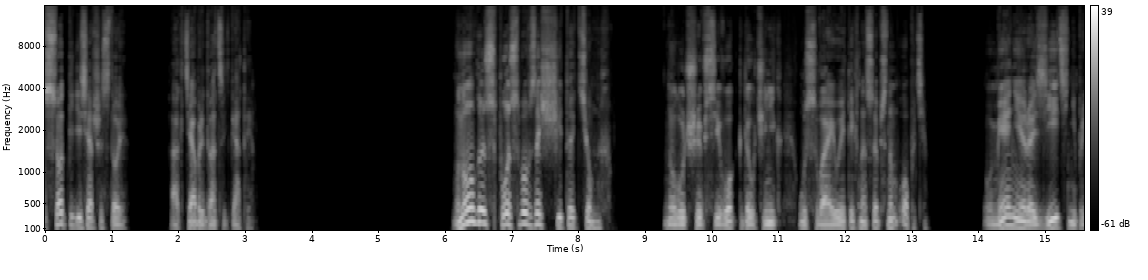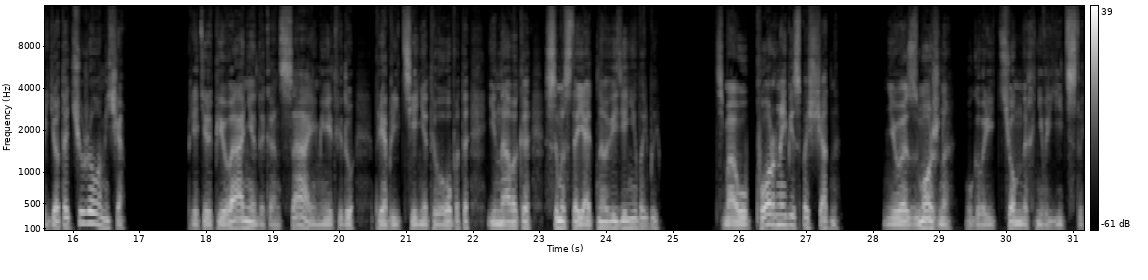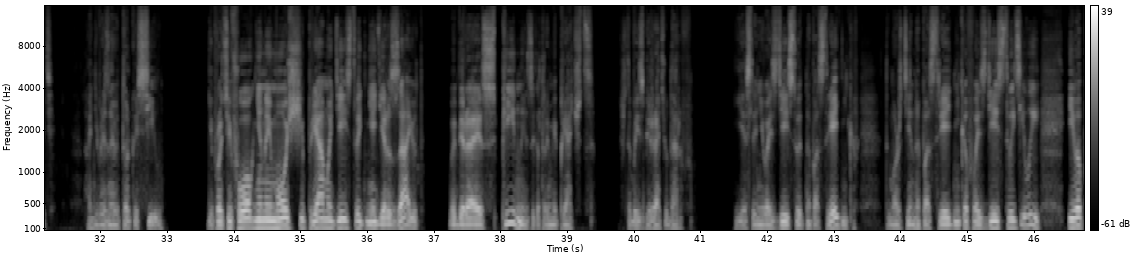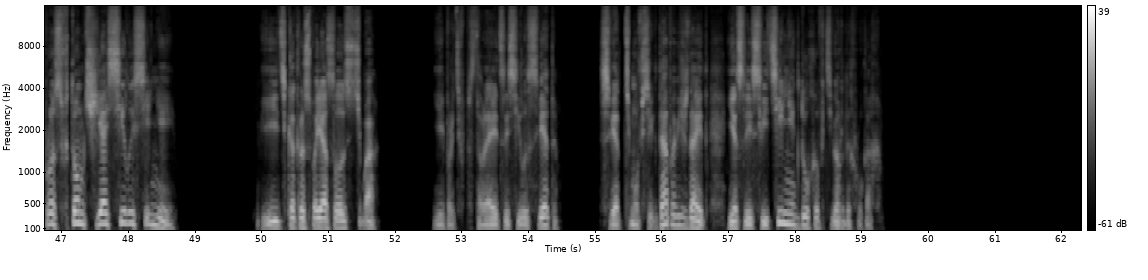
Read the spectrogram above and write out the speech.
656. Октябрь 25. Много способов защиты от темных, но лучше всего, когда ученик усваивает их на собственном опыте. Умение разить не придет от чужого меча. Претерпевание до конца имеет в виду приобретение этого опыта и навыка самостоятельного ведения борьбы. Тьма упорна и беспощадна. Невозможно уговорить темных не вредительствовать. Они признают только силу. И против огненной мощи прямо действовать не дерзают, выбирая спины, за которыми прячутся, чтобы избежать ударов. Если не воздействуют на посредников, то можете на посредников воздействовать и вы, и вопрос в том, чья сила сильнее. Видите, как распоясалась тьма? Ей противопоставляется сила света. Свет тьму всегда побеждает, если светильник духа в твердых руках.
